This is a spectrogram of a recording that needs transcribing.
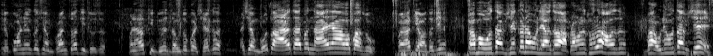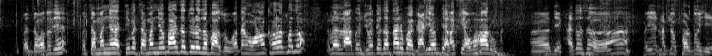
ઠેકો નહીં કોઈ શંભોન ચો કીધું છે? પણ હા, કીધું જવું તો પડશે કે શંભો તો આવ્યો તાર, પણ ના આવ્યા આવે પાછો. પણ આ કહેવા તો છે કામાં હોતા આવશે કડા લેવા તો? આપણા થોડો આવે છે ભાવલે હોતા આવશે પણ જવા તો દે. પણ ચમન્ય હતી પણ ચમન્ય બહાર જતો રહ્યો છે પાછો. અત્યારે ઓણો ખરોક બધો. એટલે લાતો જોતે જતા રહ્યું પણ ગાડીઓ પહેલા કેવું સારું. દેખાય તો છે પછી એટલે ચોક ફરતો છે.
